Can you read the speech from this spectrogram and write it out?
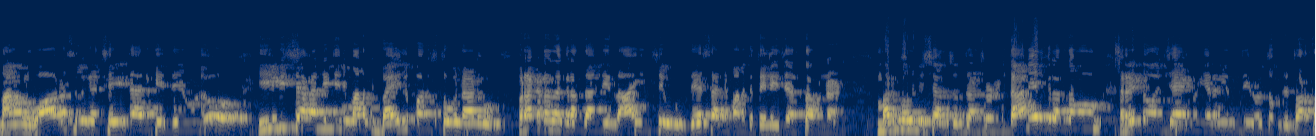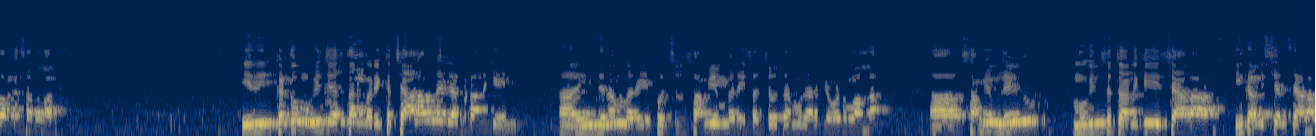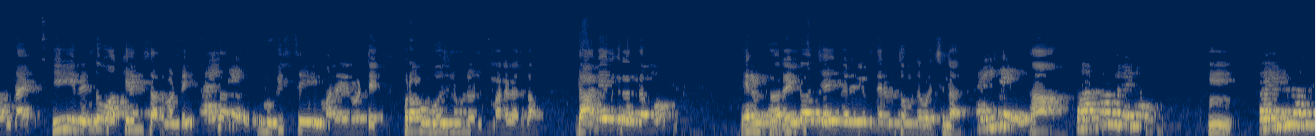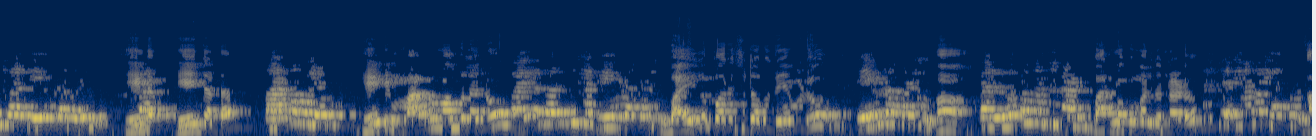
మనల్ని వారసులుగా చేయడానికి దేవుడు ఈ విషయాలన్నింటినీ మనకు బయలుపరుస్తూ ఉన్నాడు. ప్రకటన గ్రంథాన్ని రాయించే ఉద్దేశాన్ని మనకు తెలియజేస్తా ఉన్నాడు. మరికొన్ని విషయాలు చూద్దాం చూడండి. దాని గ్రంథము రెండో అధ్యాయం ఇరవై ఎనిమిది ఇరవై తొమ్మిది. త్వర త్వరగా చదవాలి. ఇది ఇక్కడితో ముగించేస్తాను. మరి ఇంకా చాలా ఉన్నాయి చెప్పడానికి. ఈ దినం మరి కొంచెం సమయం మరి సత్యవతమ్మ గారికి ఇవ్వడం వల్ల ఆ, సమయం లేదు. ముగించడానికి చాలా ఇంకా విషయాలు చాలా ఉన్నాయి. ఈ రెండు వాక్యాన్ని చదవండి. ముగిస్తే మరి ఒకటి ప్రభు భోజనంలోనికి మనం వెళ్దాం. దాని గ్రంథము రెండో అధ్యాయం ఇరవై ఎనిమిది ఇరవై తొమ్మిది వచ్చిన? ఏంట ఏంటంట? ఏంటి? మర్మములను? బయలుపరచుటకు దేవుడు పరలోకమందున్నాడు.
